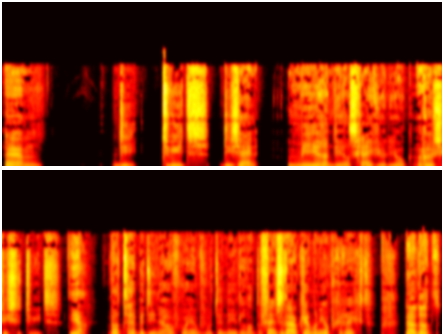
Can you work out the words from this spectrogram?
Um, die tweets, die zijn merendeel, schrijven jullie ook, Russische tweets. Ja. Wat hebben die nou voor invloed in Nederland? Of zijn ze daar ook helemaal niet op gericht? Nou, dat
